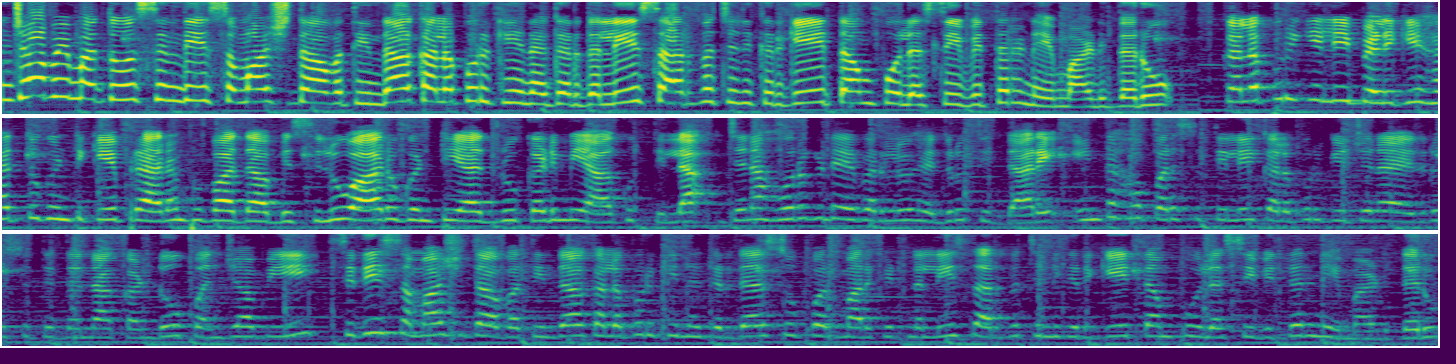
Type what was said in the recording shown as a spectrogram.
ಪಂಜಾಬಿ ಮತ್ತು ಸಿಂಧಿ ಸಮಾಜದ ವತಿಯಿಂದ ಕಲಬುರಗಿ ನಗರದಲ್ಲಿ ಸಾರ್ವಜನಿಕರಿಗೆ ತಂಪು ಲಸಿ ವಿತರಣೆ ಮಾಡಿದರು. ಕಲಬುರಗಿಯಲ್ಲಿ ಬೆಳಗ್ಗೆ ಹತ್ತು ಗಂಟೆಗೆ ಪ್ರಾರಂಭವಾದ ಬಿಸಿಲು ಆರು ಗಂಟೆಯಾದರೂ ಕಡಿಮೆ ಆಗುತ್ತಿಲ್ಲ. ಜನ ಹೊರಗಡೆ ಬರಲು ಹೆದರುತ್ತಿದ್ದಾರೆ. ಇಂತಹ ಪರಿಸ್ಥಿತಿಯಲ್ಲಿ ಕಲಬುರಗಿ ಜನ ಎದುರಿಸುತ್ತಿದ್ದನ್ನ ಕಂಡು ಪಂಜಾಬಿ ಸಿದಿ ಸಮಾಜದ ವತಿಯಿಂದ ಕಲಬುರಗಿ ನಗರದ ಸೂಪರ್ ಮಾರ್ಕೆಟ್ನಲ್ಲಿ ಸಾರ್ವಜನಿಕರಿಗೆ ತಂಪು ಲಸಿ ವಿತರಣೆ ಮಾಡಿದರು.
